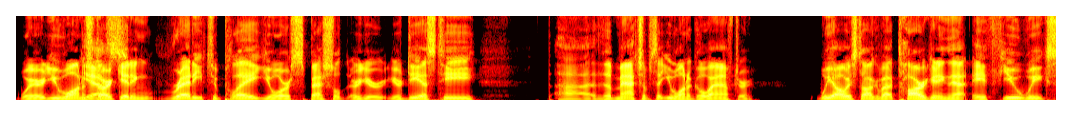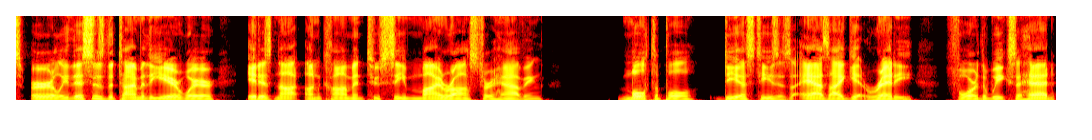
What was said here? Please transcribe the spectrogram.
where you want to Yes. start getting ready to play your special or your your DST, uh, the matchups that you want to go after. We always talk about targeting that a few weeks early. This is the time of the year where it is not uncommon to see my roster having multiple DSTs as as I get ready for the weeks ahead.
